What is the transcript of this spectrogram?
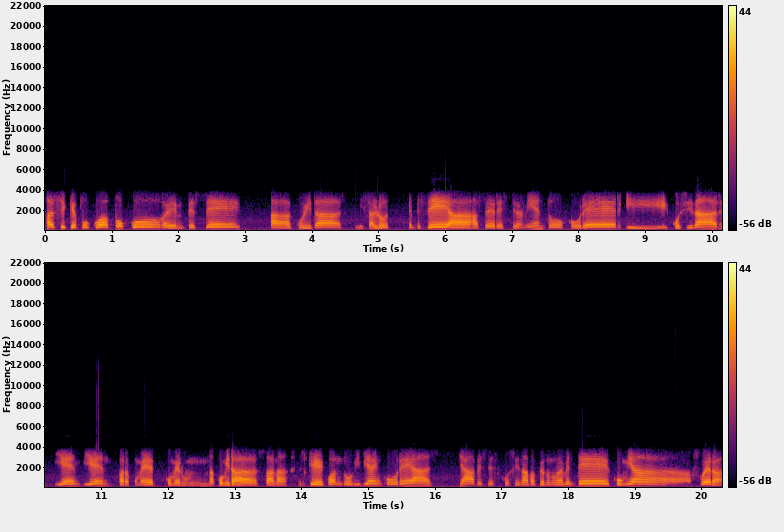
Así que poco a poco empecé a cuidar mi salud. Empecé a hacer estiramiento, correr y cocinar bien, bien para comer, comer una comida sana. Es que cuando vivía en Corea ya a veces cocinaba, pero normalmente comía afuera.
